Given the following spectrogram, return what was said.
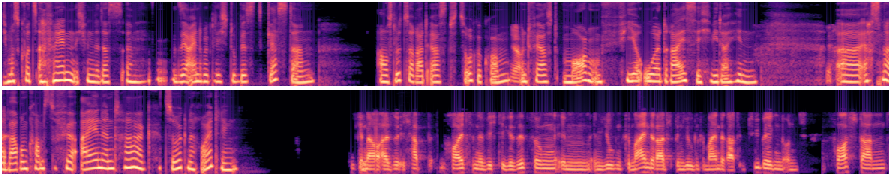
Ich muss kurz erwähnen, ich finde das ähm, sehr eindrücklich. Du bist gestern aus Lützerath erst zurückgekommen ja. und fährst morgen um 4.30 Uhr wieder hin. Ja. Äh, erstmal, warum kommst du für einen Tag zurück nach Reutlingen? Genau, also ich habe heute eine wichtige Sitzung im, im Jugendgemeinderat. Ich bin Jugendgemeinderat in Tübingen und Vorstand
